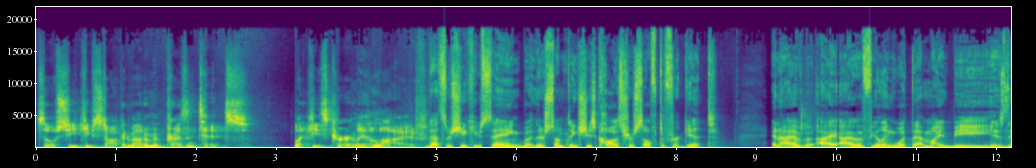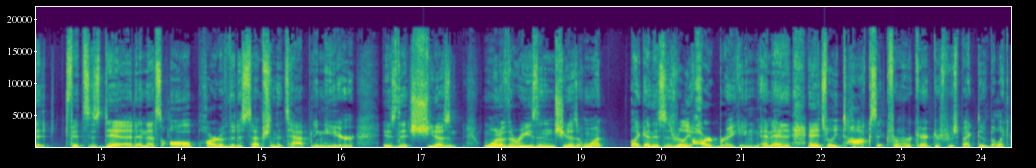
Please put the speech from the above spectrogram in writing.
So she keeps talking about him in present tense, like he's currently alive. That's what she keeps saying, but there's something she's caused herself to forget. And I have I, I have a feeling what that might be is that Fitz is dead, and that's all part of the deception that's happening here. Is that she doesn't one of the reasons she doesn't want like and this is really heartbreaking and and and it's really toxic from her character's perspective, but like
